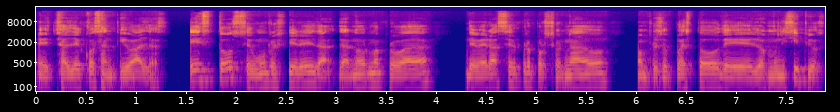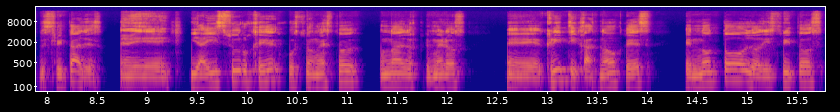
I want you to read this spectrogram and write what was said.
eh, chalecos antibalas. Esto, según refiere la, la, norma aprobada, deberá ser proporcionado con presupuesto de los municipios distritales. y ahí surge, justo en esto, una de las primeras críticas, ¿no? Que es que no todos los distritos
